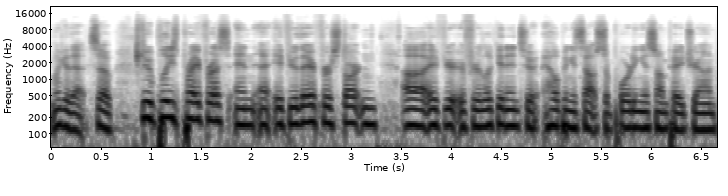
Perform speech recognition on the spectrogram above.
look at that. So, dude, please pray for us. And uh, if you're there for starting, uh, if you're if you're looking into helping us out, supporting us on Patreon,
